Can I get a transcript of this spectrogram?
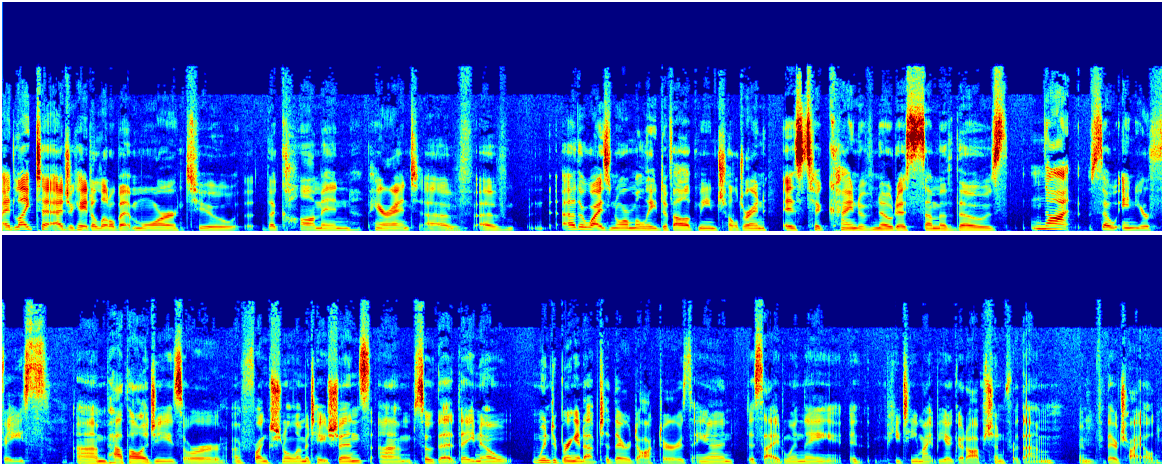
I'd like to educate a little bit more to the common parent of, of otherwise normally developing children is to kind of notice some of those not so in your face um, pathologies or, or functional limitations um, so that they know when to bring it up to their doctors and decide when they it, PT might be a good option for them and for their child.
